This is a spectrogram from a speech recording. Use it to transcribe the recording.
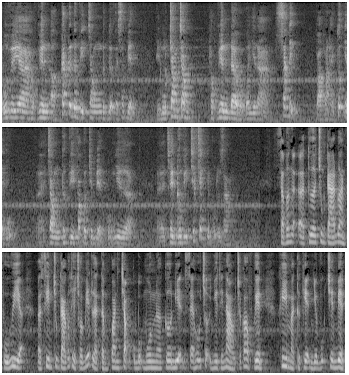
đối với học viên ở các cái đơn vị trong lực lượng cảnh sát biển thì 100 trăm học viên đều coi như là xác định và hoàn thành tốt nhiệm vụ trong thực thi pháp luật trên biển cũng như là trên cương vị chức trách nhiệm vụ được giao. Dạ vâng ạ, thưa Trung tá Đoàn Phú Huy ạ, xin Trung tá có thể cho biết là tầm quan trọng của bộ môn cơ điện sẽ hỗ trợ như thế nào cho các học viên khi mà thực hiện nhiệm vụ trên biển?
